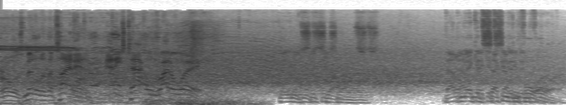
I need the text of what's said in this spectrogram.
Throws middle to the tight end, and he's tackled right away. That'll make it second and four.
